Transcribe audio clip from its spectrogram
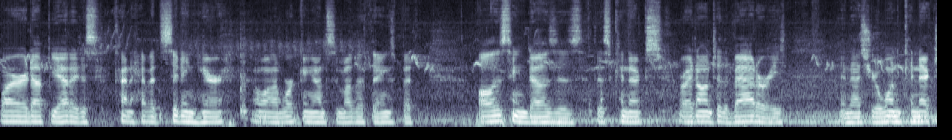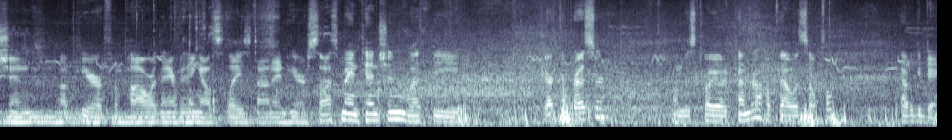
wired up yet. I just kind of have it sitting here while I'm working on some other things. But all this thing does is this connects right onto the battery and that's your one connection up here for power then everything else lays down in here so that's my intention with the air compressor on this Toyota Tundra hope that was helpful have a good day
